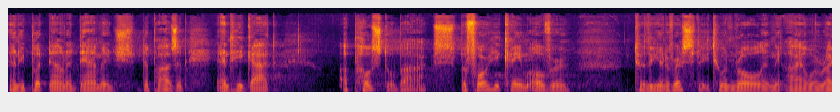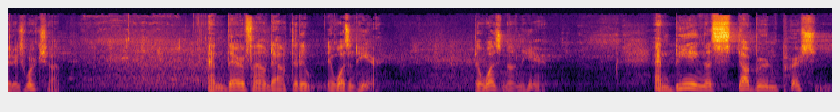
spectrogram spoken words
and he put down a damage deposit and he got a postal box before he came over to the university to enroll in the Iowa Writers Workshop. and there found out that it, it wasn't here. There was none here. And being a stubborn person,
